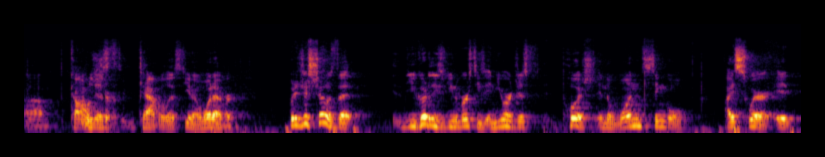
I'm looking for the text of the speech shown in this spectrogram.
um, communist, sure. capitalist, you know, whatever. But it just shows that you go to these universities and you are just pushed into one single. I swear, it.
